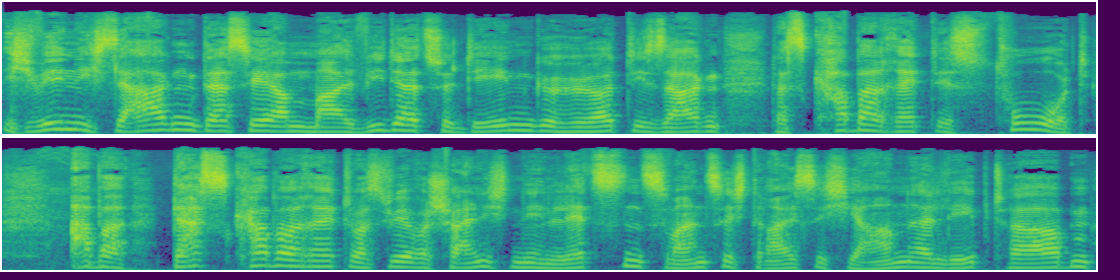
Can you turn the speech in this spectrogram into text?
Ich will nicht sagen, dass er mal wieder zu denen gehört, die sagen, das Kabarett ist tot. Aber das Kabarett, was wir wahrscheinlich in den letzten 20, 30 Jahren erlebt haben,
